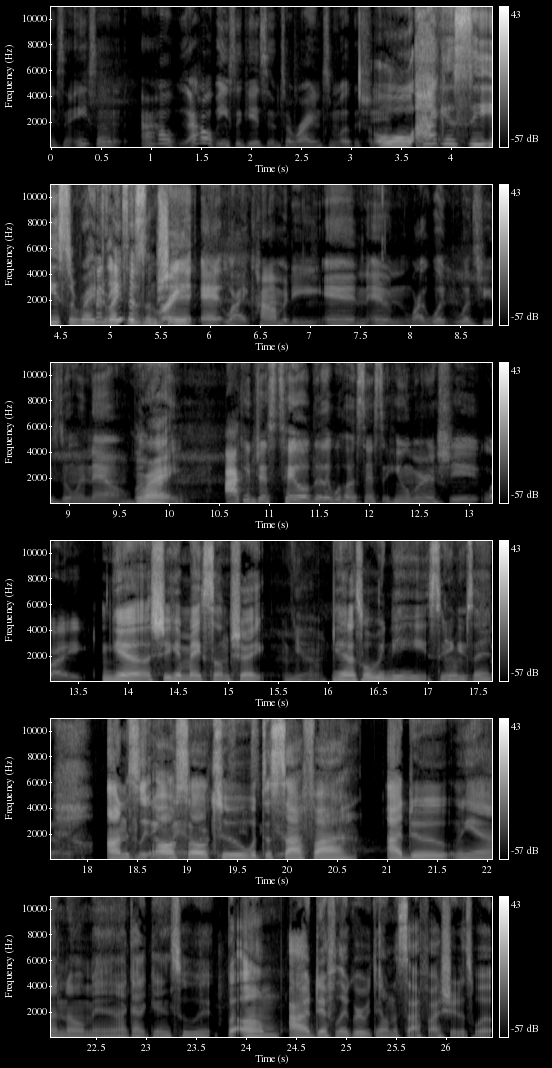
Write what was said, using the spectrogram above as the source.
Listen, Issa, I hope I hope Issa gets into writing some other shit. Oh, I can see Issa Rae directing Issa's some great shit. at like comedy and and like what what she's doing now. But Right. like, I can just tell that with her sense of humor and shit, like Yeah, she can make some shake. yeah. Yeah, that's what we need. See what I'm saying? dope. Honestly, mad also too with the sci-fi, I do. Yeah, I know, man. I gotta get into it, but um, I definitely agree with you on the sci-fi shit as well.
